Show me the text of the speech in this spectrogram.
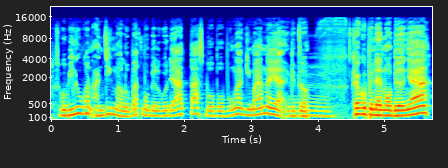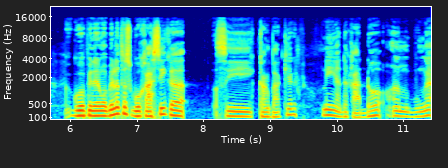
Terus gue bingung kan anjing malu banget mobil gue di atas bawa bawa bunga gimana ya gitu. Kayak gue pindahin mobilnya gue pindahin mobilnya terus gue kasih ke si kang parkir nih ada kado sama bunga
